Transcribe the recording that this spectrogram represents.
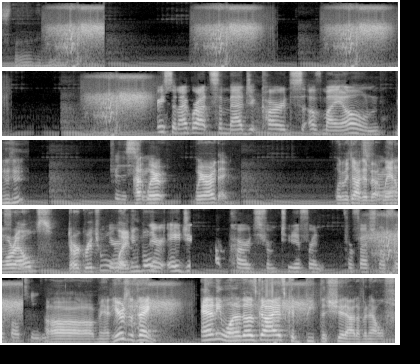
Is that in here? Grayson, I brought some magic cards of my own Mm-hmm. for the How, stream. where where are they? What are we talking about? Llanowar Elves, Dark Ritual, They're- Lightning Bolt. They're AJ cards from two different professional football teams. Oh man, here's the thing. Any one of those guys could beat the shit out of an elf.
